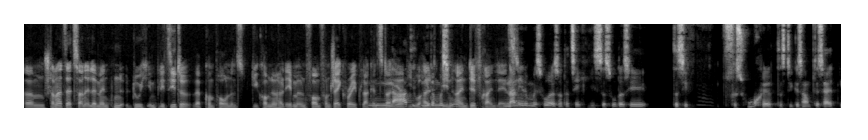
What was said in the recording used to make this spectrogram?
ähm, Standardsätze an Elementen durch implizite Web Components. Die kommen dann halt eben in Form von jQuery-Plugins daher, die du halt in so. ein Diff reinlädst. Nein, nicht einmal so. Also tatsächlich ist es das so, dass ich, dass ich versuche, dass die gesamte Seite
